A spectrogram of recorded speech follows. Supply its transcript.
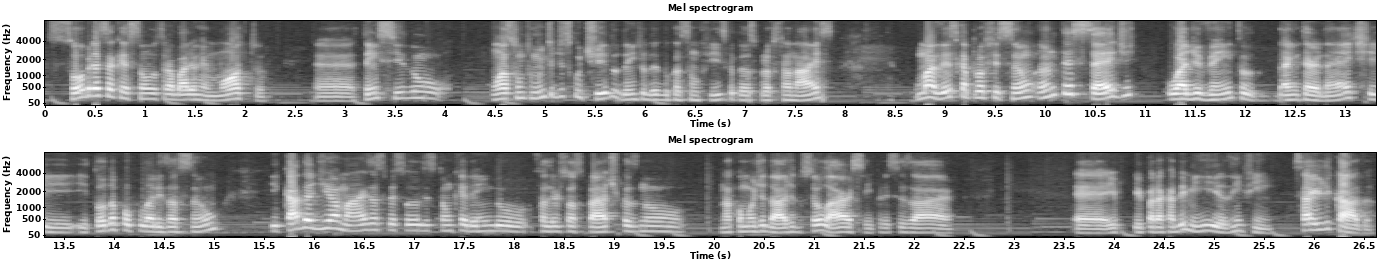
Sobre essa questão do trabalho remoto, é, tem sido um assunto muito discutido dentro da educação física pelos profissionais, uma vez que a profissão antecede o advento da internet e, e, toda a popularização, e cada dia mais as pessoas estão querendo fazer suas práticas no, na comodidade do celular, sem precisar é, ir, ir para academias, enfim, sair de casa.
